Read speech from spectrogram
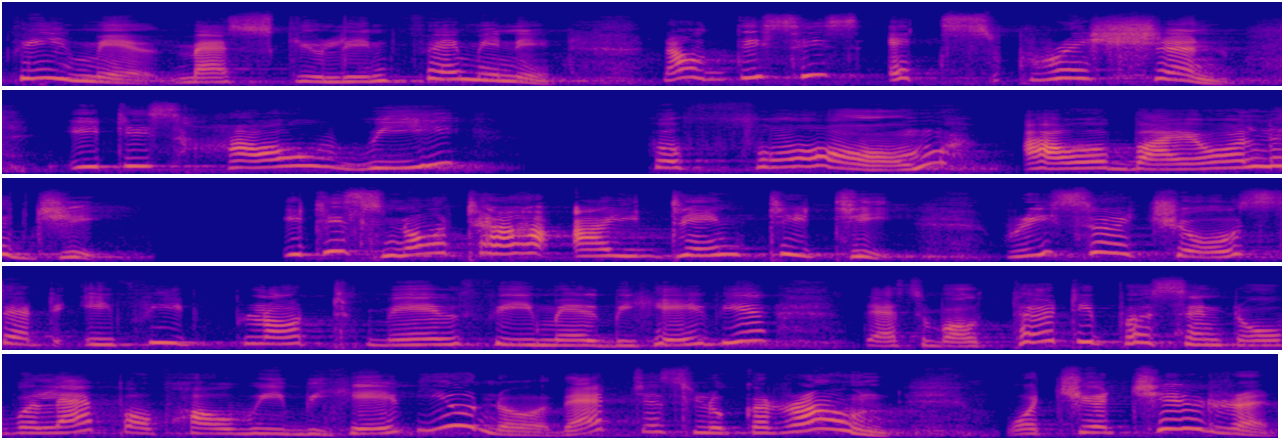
female, masculine, feminine. Now, this is expression. It is how we perform our biology. It is not our identity. Research shows that if we plot male female behavior, there's about 30% overlap of how we behave. You know that. Just look around. Watch your children.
